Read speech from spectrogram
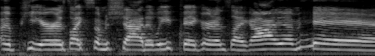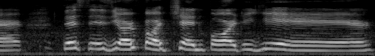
appear as like some shadowy figure and it's like, I am here. This is your fortune for the year.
